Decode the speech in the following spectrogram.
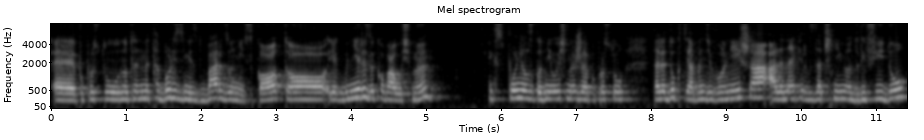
e, po prostu no, ten metabolizm jest bardzo nisko, to jakby nie ryzykowałyśmy i wspólnie uzgodniłyśmy, że po prostu ta redukcja będzie wolniejsza, ale najpierw zacznijmy od refidu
